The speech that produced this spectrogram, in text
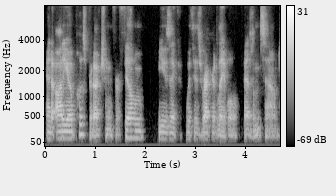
and audio post production for film, music with his record label, Bedlam Sound.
